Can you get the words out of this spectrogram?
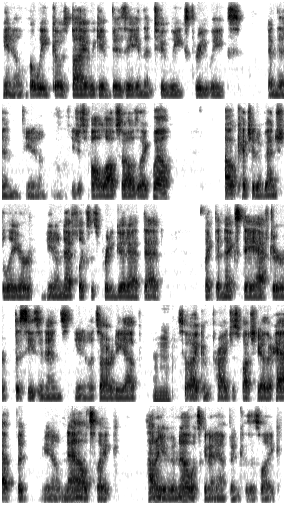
you know, a week goes by, we get busy, and then two weeks, three weeks, and then, you know, you just fall off. So I was like, well, I'll catch it eventually. Or, you know, Netflix is pretty good at that. Like the next day after the season ends, you know, it's already up. Mhm. So I can probably just watch the other half. But, you know, now it's like, I don't even know what's going to happen because it's like,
